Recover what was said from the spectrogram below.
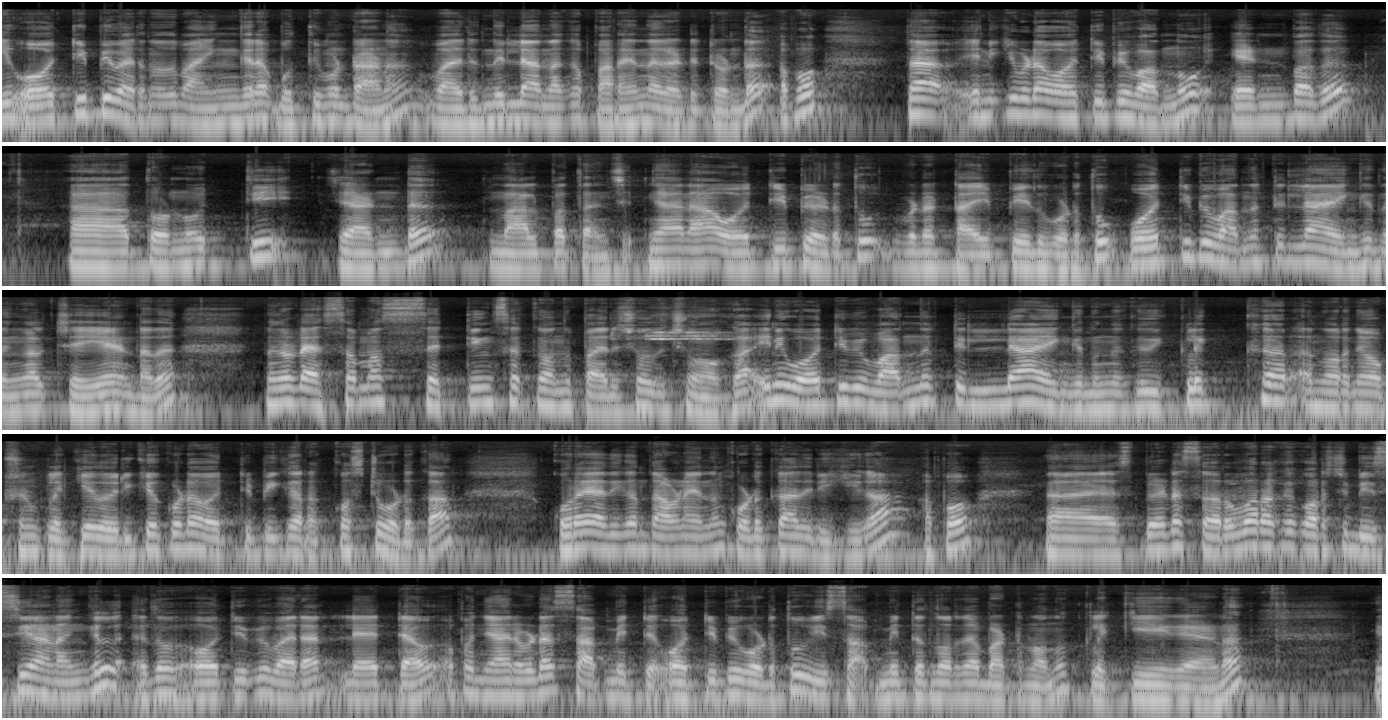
ഈ ഒ ടി പി വരുന്നത് ഭയങ്കര ബുദ്ധിമുട്ടാണ്. വരുന്നില്ല എന്നൊക്കെ പറയുന്നത് കേട്ടിട്ടുണ്ട്. അപ്പോൾ എനിക്കിവിടെ ഒ ടി പി വന്നു. എൺപത് തൊണ്ണൂറ്റി രണ്ട് നാൽപ്പത്തഞ്ച്. ഞാൻ ആ ഒ ടി പി എടുത്തു ഇവിടെ ടൈപ്പ് ചെയ്ത് കൊടുത്തു. ഒ ടി പി വന്നിട്ടില്ല എങ്കിൽ നിങ്ങൾ ചെയ്യേണ്ടത് നിങ്ങളുടെ എസ് എം എസ് സെറ്റിങ്സ് ഒക്കെ ഒന്ന് പരിശോധിച്ച് നോക്കുക. ഇനി ഒ ടി പി വന്നിട്ടില്ല എങ്കിൽ നിങ്ങൾക്ക് ഈ ക്ലിക്കർ എന്ന് പറഞ്ഞ ഓപ്ഷൻ ക്ലിക്ക് ചെയ്ത് ഒരിക്കൽ കൂടെ ഒ ടി പിക്ക് റിക്വസ്റ്റ് കൊടുക്കാം. കുറേ അധികം തവണയൊന്നും കൊടുക്കാതിരിക്കുക. അപ്പോൾ എസ് ബിയുടെ സെർവറൊക്കെ കുറച്ച് ബിസി ആണെങ്കിൽ ഇത് ഒ ടി പി വരാൻ ലേറ്റ് ആവും. അപ്പോൾ ഞാനിവിടെ സബ്മിറ്റ് ഒ ടി പി കൊടുത്തു. ഈ സബ്മിറ്റ് എന്ന് പറഞ്ഞ ബട്ടൺ ഒന്ന് ക്ലിക്ക് ചെയ്യുകയാണ്.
